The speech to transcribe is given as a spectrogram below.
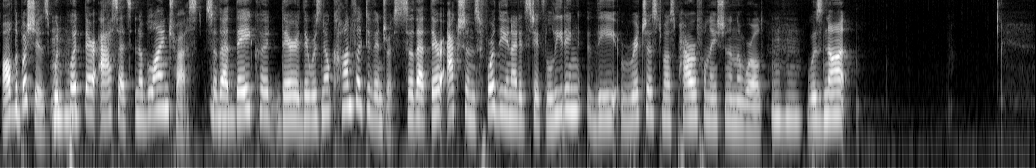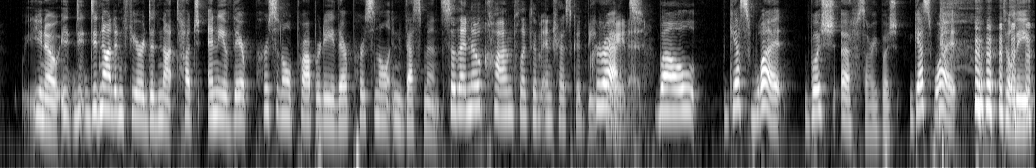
all the Bushes would mm-hmm. put their assets in a blind trust so that mm-hmm. they could there there was no conflict of interest, so that their actions for the United States, leading the richest, most powerful nation in the world, mm-hmm. was not you know, it d- did not interfere, did not touch any of their personal property, their personal investments. so that no conflict of interest could be Correct. created Well, guess what? Bush, uh, sorry, Bush. Guess what? Delete.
